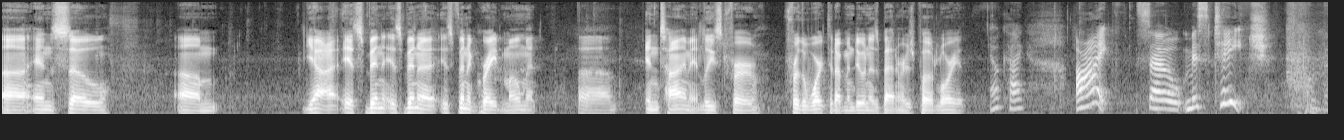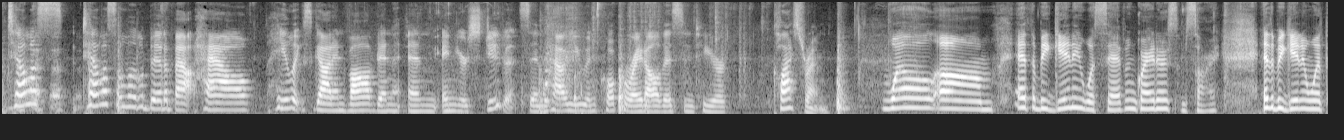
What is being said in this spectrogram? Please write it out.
Uh, and so, um, yeah, it's been it's been a it's been a great moment um in time, at least for for the work that I've been doing as Baton Rouge Poet Laureate. Okay. All right. So, Miss Teach, tell us tell us a little bit about how Helix got involved in, in, in your students and how you incorporate all this into your classroom. Well, um, at the beginning with seventh graders, I'm sorry. At the beginning with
